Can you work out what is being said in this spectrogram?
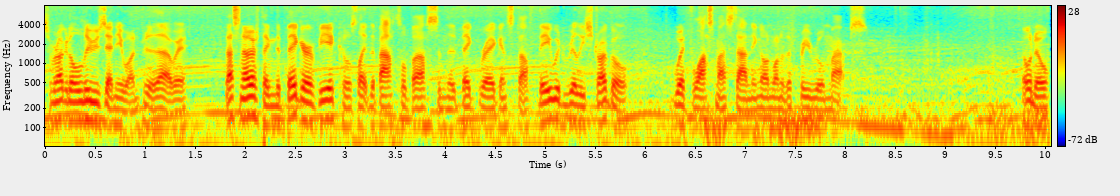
So we're not going to lose anyone, put it that way. That's another thing, the bigger vehicles like the battle bus and the big rig and stuff, they would really struggle with Last Man Standing on one of the free roam maps. Oh no.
